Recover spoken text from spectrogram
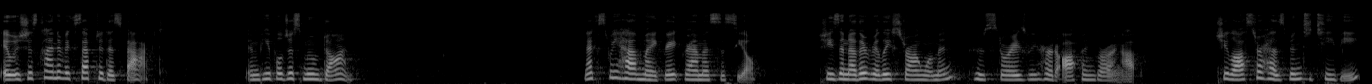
It was just kind of accepted as fact. And people just moved on. Next, we have my great grandma Cecile. She's another really strong woman whose stories we heard often growing up. She lost her husband to TB,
